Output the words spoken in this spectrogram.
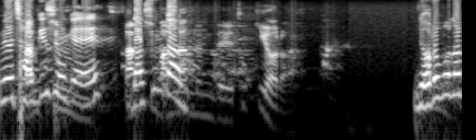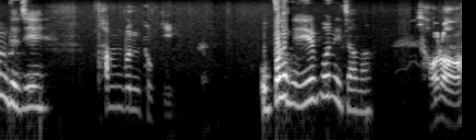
왜 자기 남친- 소개? 나 남친 순간 만났는데 토끼여라 여러 번 하면 되지. 3분 토끼 오빠는 일본이잖아. 저런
